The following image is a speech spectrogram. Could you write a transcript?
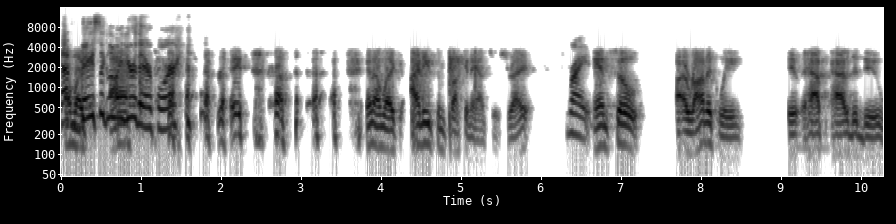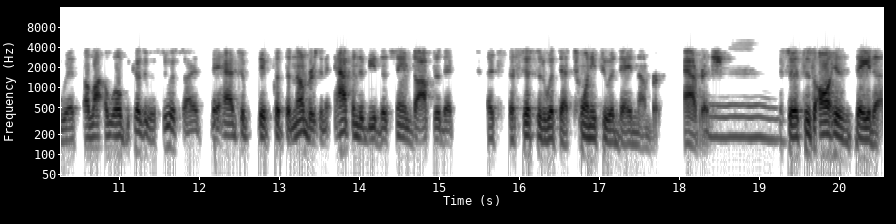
That's like, basically what you're there for, right? and I'm like, I need some fucking answers, right? Right. And so, ironically, it had, had to do with a lot. Well, because it was suicide, they had to they put the numbers, and it happened to be the same doctor that assisted with that 22 a day number average. Mm. So this is all his data,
